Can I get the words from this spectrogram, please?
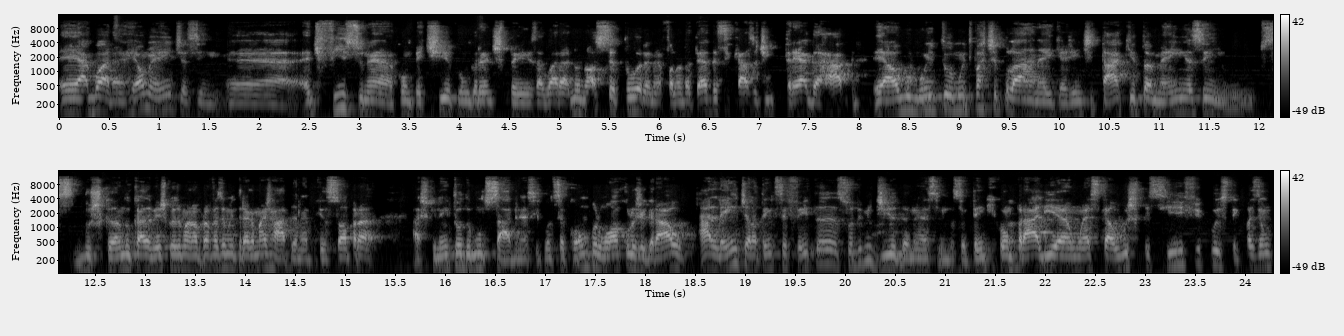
É, agora, realmente, assim, é, é, difícil, né, competir com grandes players. Agora, no nosso setor, né, falando até desse caso de entrega rápida, é algo muito, muito particular né? E que a gente está aqui também, assim, buscando cada vez coisa maior para fazer uma entrega mais rápida, né? Porque só para acho que nem todo mundo sabe, né? Assim, quando você compra um óculos de grau, a lente ela tem que ser feita sob medida, né? Assim, você tem que comprar ali é, um SKU específico, você tem que fazer um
